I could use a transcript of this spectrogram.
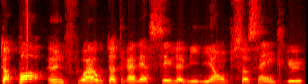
T'as pas une fois où tu as traversé le million, puis ça, ça inclut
